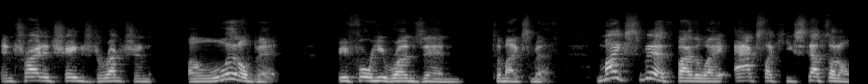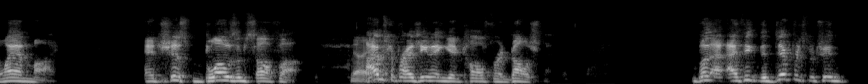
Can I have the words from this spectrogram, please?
and try to change direction a little bit before he runs in to Mike Smith. Mike Smith, by the way, acts like he steps on a landmine and just blows himself up. Oh, no, I'm surprised he didn't get called for embellishment. But I- I think the difference between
